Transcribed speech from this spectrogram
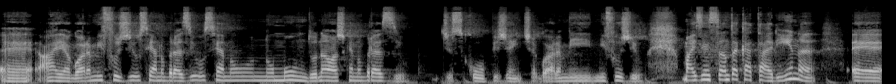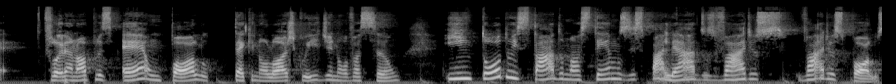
É, ai, agora me fugiu se é no Brasil ou se é no, no mundo. Não, acho que é no Brasil. Desculpe, gente, agora me, me fugiu. Mas em Santa Catarina, é, Florianópolis é um polo tecnológico e de inovação. E em todo o estado nós temos espalhados vários, vários polos.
